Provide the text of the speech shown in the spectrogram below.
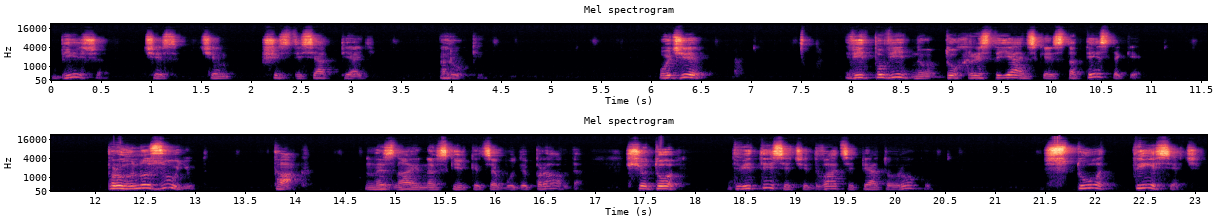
більша, ніж 65 років. Отже, відповідно до християнської статистики, прогнозують так, не знаю наскільки це буде правда, що до 2025 року 100 тисяч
